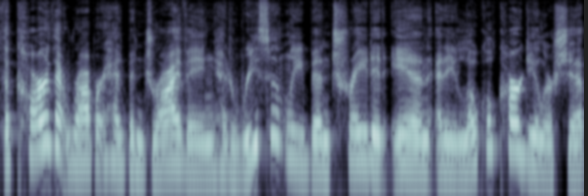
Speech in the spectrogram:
the car that Robert had been driving had recently been traded in at a local car dealership,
